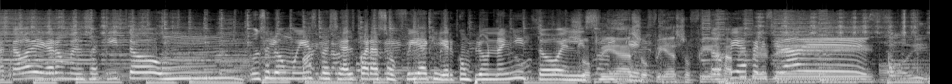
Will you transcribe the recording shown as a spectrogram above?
Acaba de llegar un mensajito, un, un saludo muy especial para Sofía, que ayer cumplió un añito en. Sofía, Sofía, Sofía. Sofía, happy felicidades. birthday.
